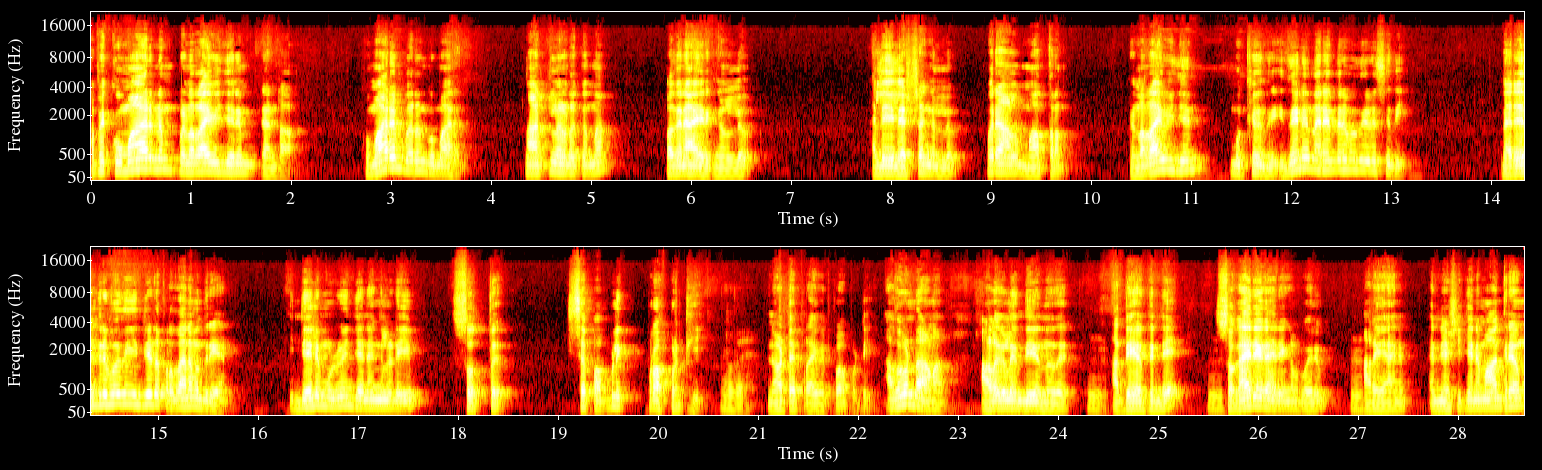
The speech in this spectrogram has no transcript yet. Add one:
അപ്പോൾ കുമാരനും പിണറായി വിജയനും രണ്ടാണ്. കുമാരൻ വെറും കുമാരൻ. നാട്ടിൽ നടക്കുന്ന പതിനായിരങ്ങളിലോ അല്ലെങ്കിൽ ലക്ഷങ്ങളിലോ ഒരാൾ മാത്രം. പിണറായി വിജയൻ മുഖ്യമന്ത്രി. ഇതുതന്നെ നരേന്ദ്രമോദിയുടെ സ്ഥിതി. നരേന്ദ്രമോദി ഇന്ത്യയുടെ പ്രധാനമന്ത്രിയാണ്. ഇന്ത്യയിലെ മുഴുവൻ ജനങ്ങളുടെയും സ്വത്ത് it's a public property not a private property അതുകൊണ്ടാണ് ആളുകൾ എന്ത് ചെയ്യുന്നത്? അദ്ദേഹത്തിന്റെ സ്വകാര്യ കാര്യങ്ങൾ പോലും അറിയാനും അന്വേഷിക്കാനും ആഗ്രഹം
